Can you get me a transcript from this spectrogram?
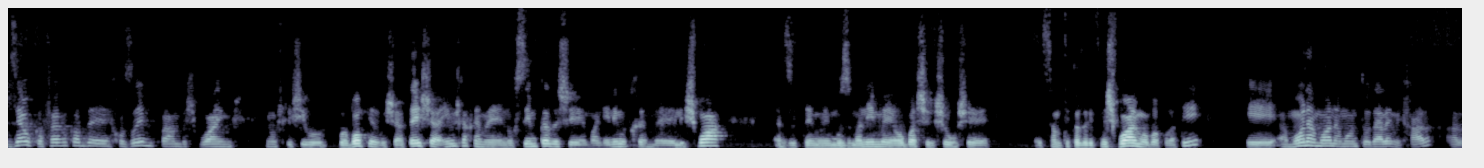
זהו, קפה וקוד חוזרים פעם בשבועיים, יום שלישי בבוקר בשעה תשע. אם יש לכם נושאים כזה שמעניינים אתכם לשמוע, אז אתם מוזמנים או בשרשור ששמתי כזה לפני שבועיים או בפרטי. המון המון המון תודה למיכל על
